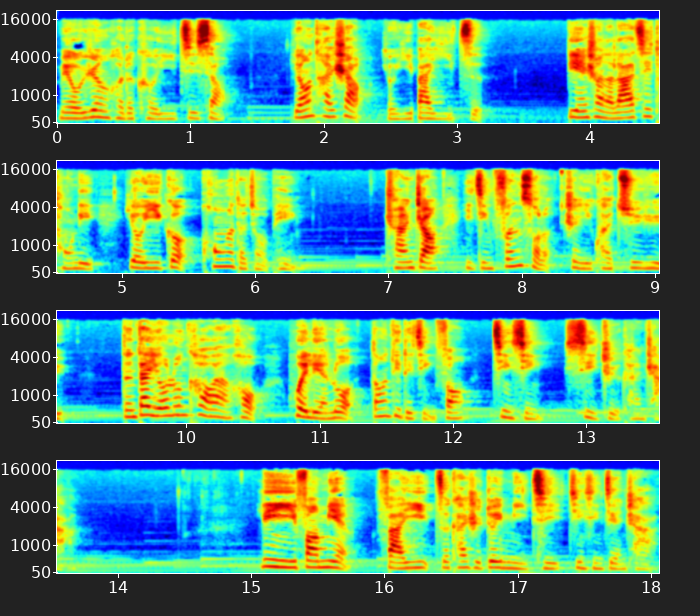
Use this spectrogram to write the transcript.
没有任何的可疑迹象。阳台上有一把椅子，边上的垃圾桶里有一个空了的酒瓶。船长已经封锁了这一块区域，等待游轮靠岸后，会联络当地的警方进行细致勘查。另一方面，法医则开始对米奇进行检查，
